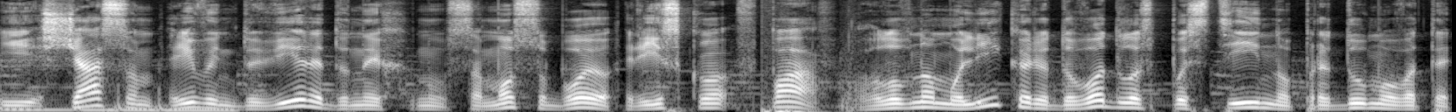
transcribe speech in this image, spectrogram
І з часом рівень довіри до них, ну само собою, різко впав. Головному лікарю доводилось постійно придумувати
